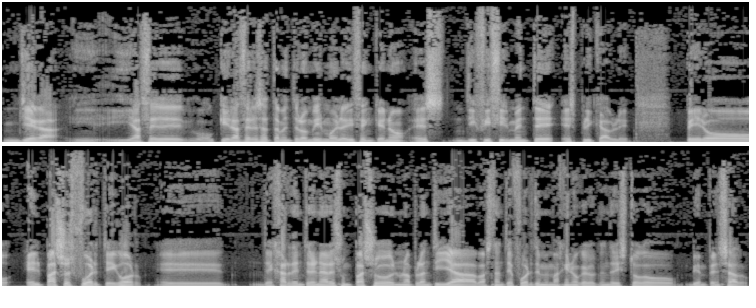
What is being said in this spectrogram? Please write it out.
llega y, hace o quiere hacer exactamente lo mismo y le dicen que no. Es difícilmente explicable. Pero el paso es fuerte, Igor. Eh, dejar de entrenar es un paso en una plantilla bastante fuerte. Me imagino que lo tendréis todo bien pensado.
